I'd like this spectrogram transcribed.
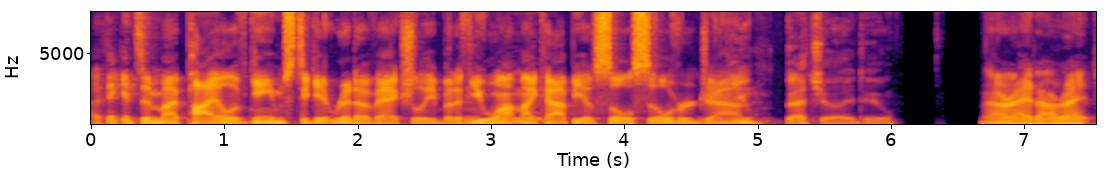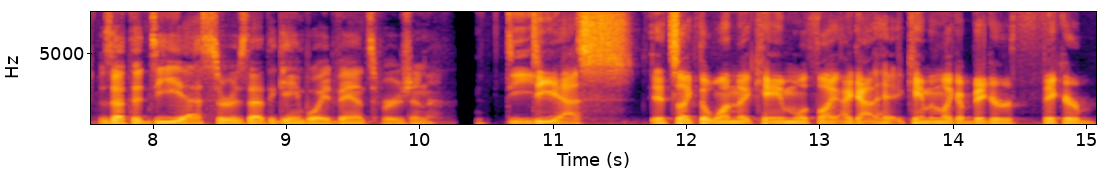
I think it's in my pile of games to get rid of, actually. But if you want my mm. copy of Soul Silver, John, You betcha I do. all right, all right. Is that the DS or is that the Game Boy Advance version? D. DS. It's like the one that came with like I got it came in like a bigger, thicker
